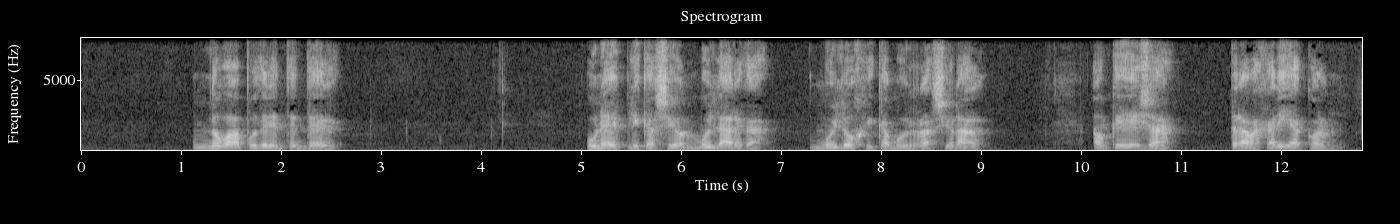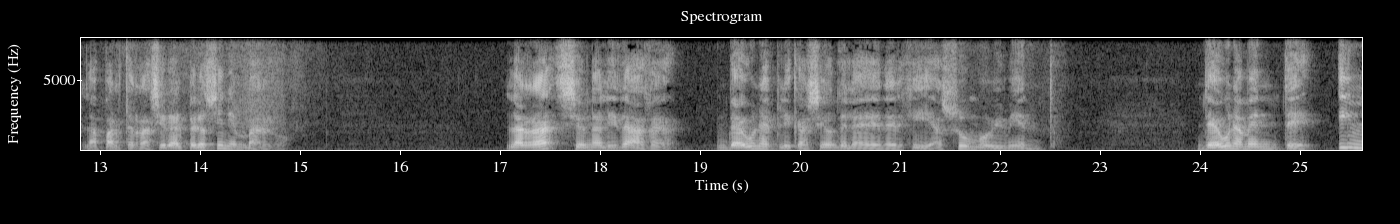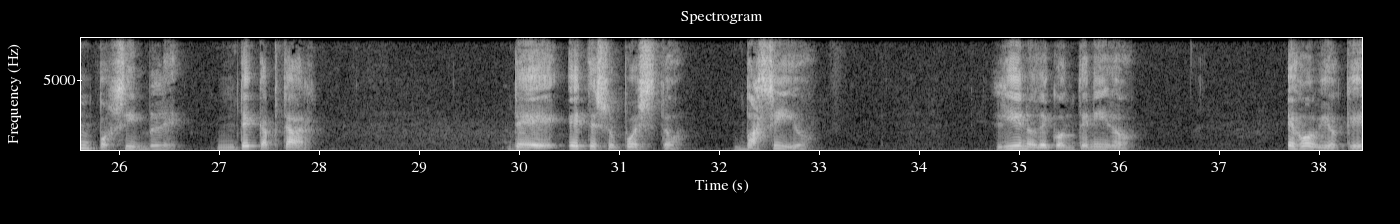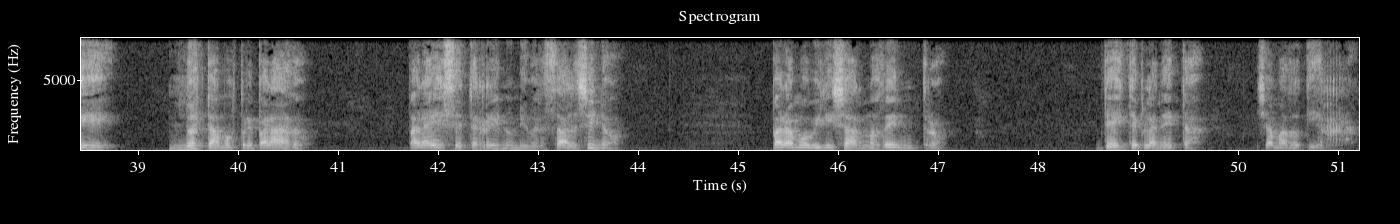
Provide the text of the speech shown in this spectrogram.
no va a poder entender una explicación muy larga, muy lógica, muy racional, aunque ella trabajaría con la parte racional, pero sin embargo, la racionalidad de una explicación de la energía, su movimiento, de una mente imposible de captar, de este supuesto vacío lleno de contenido, es obvio que no estamos preparados para ese terreno universal, sino para movilizarnos dentro de este planeta llamado Tierra.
